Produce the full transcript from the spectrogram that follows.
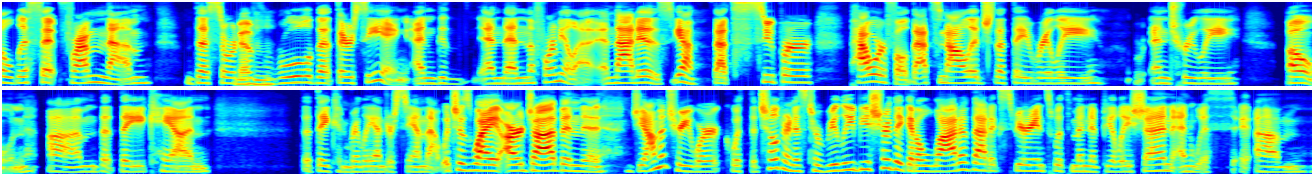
elicit from them the sort of Mhm. rule that they're seeing and and then the formula and that is yeah that's super powerful that's knowledge that they really and truly own um, that they can that they can really understand that which is why our job in the geometry work with the children is to really be sure they get a lot of that experience with manipulation and with um,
